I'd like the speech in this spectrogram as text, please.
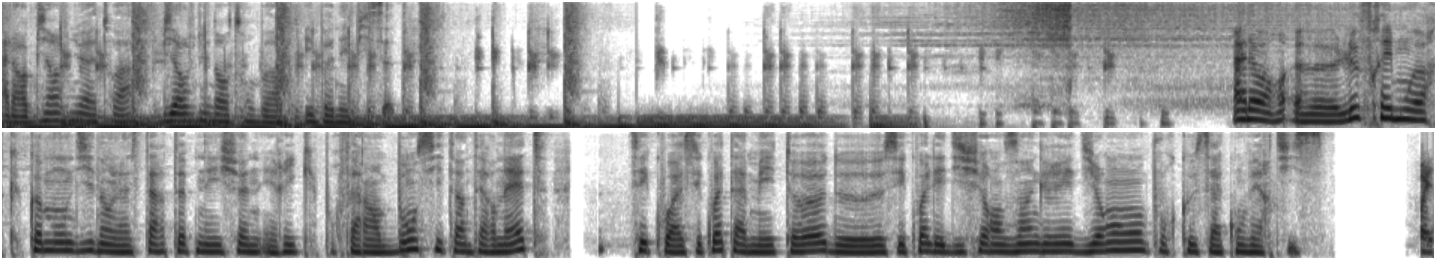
Alors bienvenue à toi, bienvenue dans ton board et bon épisode. Alors, euh, le framework, comme on dit dans la Startup Nation, Eric, pour faire un bon site internet, c'est quoi? C'est quoi ta méthode? Euh, C'est quoi les différents ingrédients pour que ça convertisse? Oui,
